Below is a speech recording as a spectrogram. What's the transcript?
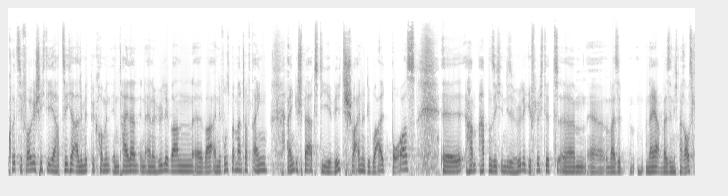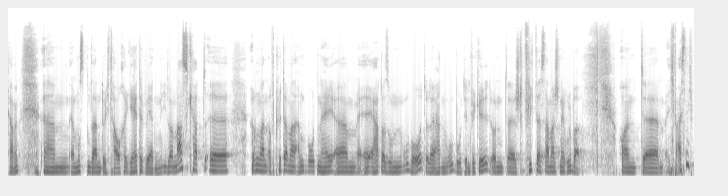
kurze Vorgeschichte, ihr habt sicher alle mitbekommen, in Thailand in einer Höhle waren, äh, war eine Fußballmannschaft ein, eingesperrt, die Wildschweine, die Wild Boars, äh, haben, hatten sich in diese Höhle geflüchtet, ähm, äh, weil sie, naja, weil sie nicht mehr rauskamen, ähm, mussten dann durch Taucher gerettet werden. Elon Musk hat äh, irgendwann auf Twitter mal angeboten, hey, ähm, er hat da so ein U-Boot oder er hat ein U-Boot entwickelt und äh, fliegt das da mal schnell rüber. Und äh, ich weiß nicht,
